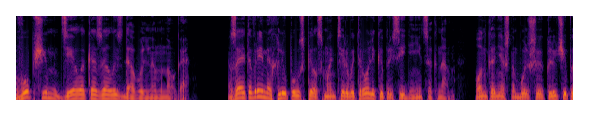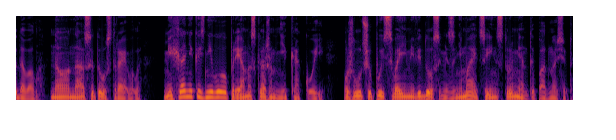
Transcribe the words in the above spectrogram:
в общем, дел оказалось довольно много. За это время Хлюпа успел смонтировать ролик и присоединиться к нам. Он, конечно, больше ключи подавал, но нас это устраивало. Механик из него, прямо скажем, никакой. Уж лучше пусть своими видосами занимается и инструменты подносит.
